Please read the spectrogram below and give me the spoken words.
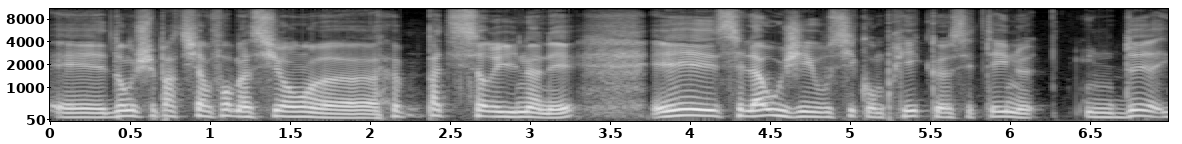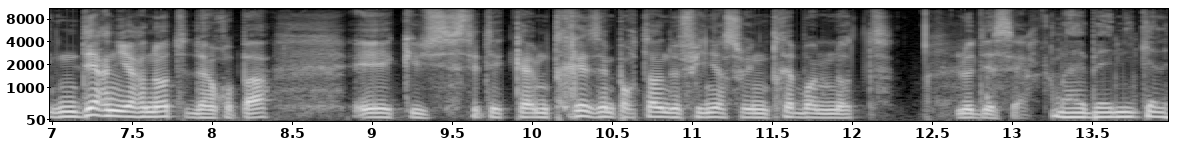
Et donc je suis parti en formation euh, pâtisserie une année. Et c'est là où j'ai aussi compris que c'était une, une dernière note d'un repas. Et que c'était quand même très important de finir sur une très bonne note, le dessert. Ouais, ben nickel.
